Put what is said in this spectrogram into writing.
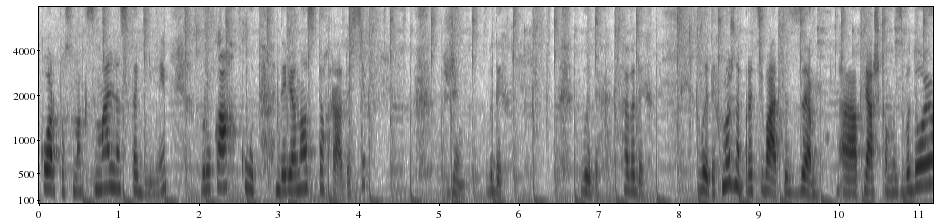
корпус максимально стабільний. В руках кут 90 градусів. Жим, вдих, видих, видих. Видих. Можна працювати з пляшками з водою,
